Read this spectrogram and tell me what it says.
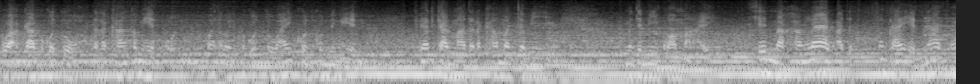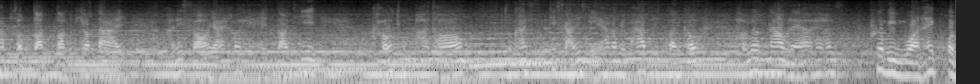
ความการปรากฏตัวของแต่ละครั้งก็มีเหตุผลว่าทำไมถึงปรากฏตัวให้คนคนหนึ่งเห็นเพราะฉะนั้นการมาแต่ละครั้งมันจะมีมันจะมีความหมาย เช่นมาครั้งแรกอาจจะต้องการให้เห็นหน้าสภาพศพตอนตอนที่เขาตาย ครั้งที่สองอยากให้เขาเห็นตอนที่ เขาถูกผ่าท้องส่วนครั้งที่สามที่สี่ห้าก็เป็นภาพที่ตอนเขาเขาเริ่มเน่าแล้วให้เขาเพื่อวิงวอนให้คน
